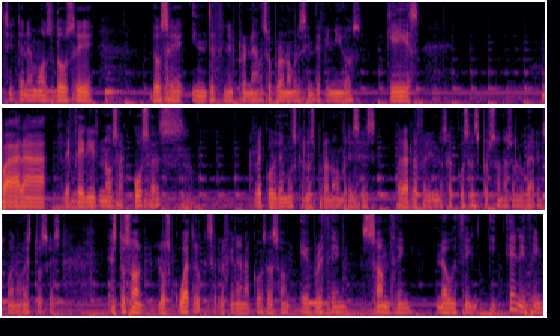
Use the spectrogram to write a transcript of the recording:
sí tenemos 12, 12 indefinite pronouns o pronombres indefinidos, que es para referirnos a cosas. Recordemos que los pronombres es para referirnos a cosas, personas o lugares. Bueno, estos es estos son los cuatro que se refieren a cosas son everything, something, nothing y anything,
